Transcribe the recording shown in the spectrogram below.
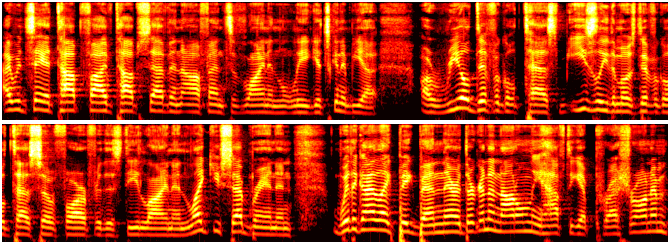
I would say a top five, top seven offensive line in the league. It's going to be a a real difficult test, easily the most difficult test so far for this D line. And like you said, Brandon, with a guy like Big Ben there, they're going to not only have to get pressure on him,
